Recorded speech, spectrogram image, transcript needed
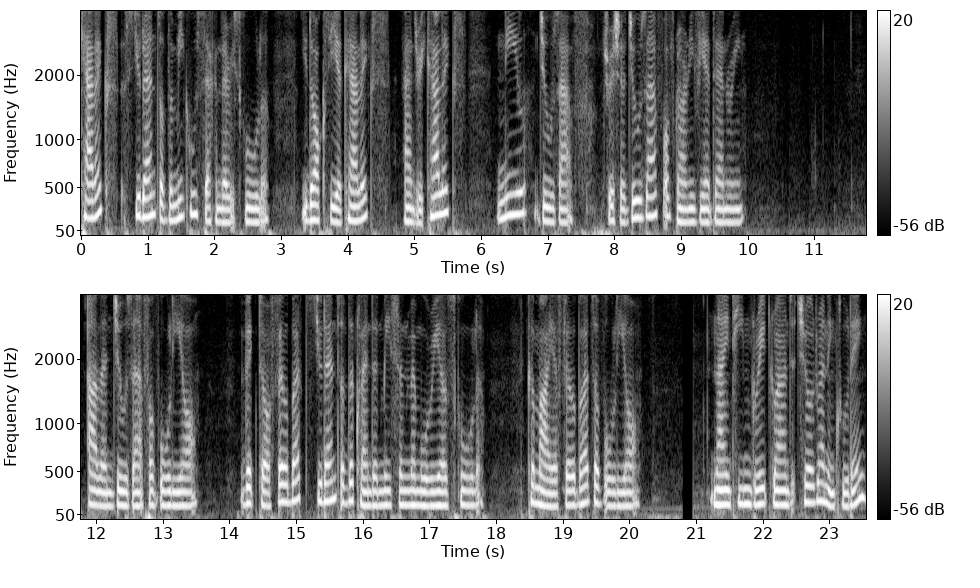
Calix, student of the Micoud Secondary School. Eudoxia Calix, Andre Calix, Neil Joseph, Trisha Joseph of Grand Riviere Dennery. Alan Joseph of Olio. Victor Filbert, student of the Clendon Mason Memorial School. Kamaya Filbert of Olio. 19 great grandchildren, including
